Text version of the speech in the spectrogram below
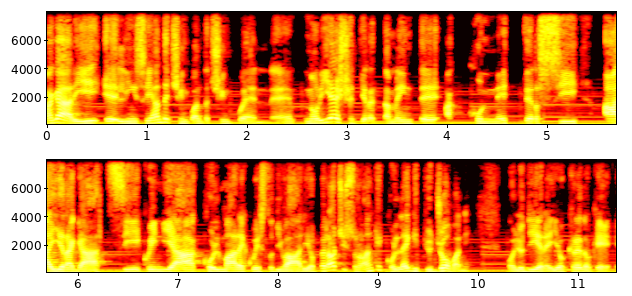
magari eh, l'insegnante 55enne non riesce direttamente a connettersi ai ragazzi, quindi a colmare questo divario, però ci sono anche colleghi più giovani, voglio dire, io credo che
